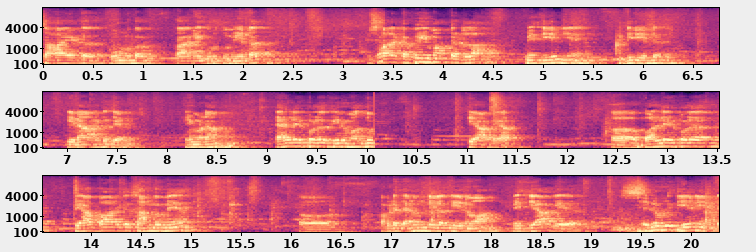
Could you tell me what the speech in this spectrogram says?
සහායක පුහුණුකාරී ගුරුතුමියටත් විශාල කැපවීමක් කරලා මේ දියණිය ඉදිරියට ගෙන ආක ගැන. එහෙමනම් ඇහැලේපොළ වීර මද්දු ත්‍යාගයක් පල්ලේපොළ ව්‍යාපාරික සංගමය අ, අපිට දැනුම් දීලා තියෙනවා මේ ත්‍යාගය සෙනුරු දියණියට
